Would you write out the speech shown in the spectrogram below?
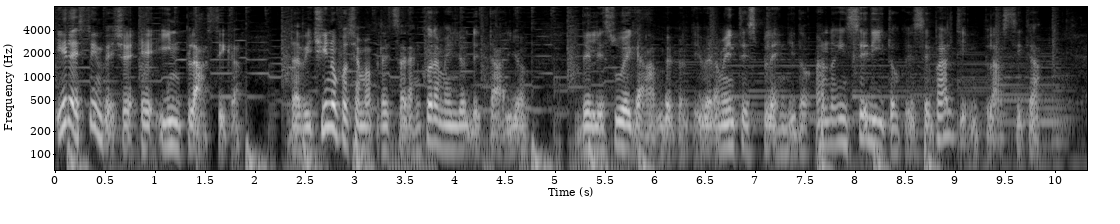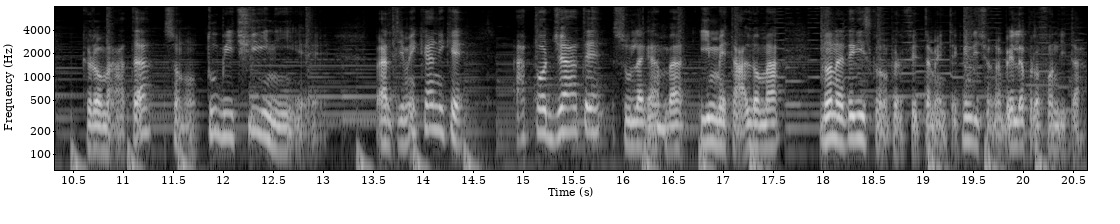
Il resto invece è in plastica. Da vicino possiamo apprezzare ancora meglio il dettaglio delle sue gambe perché è veramente splendido. Hanno inserito queste parti in plastica cromata, sono tubicini e parti meccaniche appoggiate sulla gamba in metallo ma non aderiscono perfettamente, quindi c'è una bella profondità.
